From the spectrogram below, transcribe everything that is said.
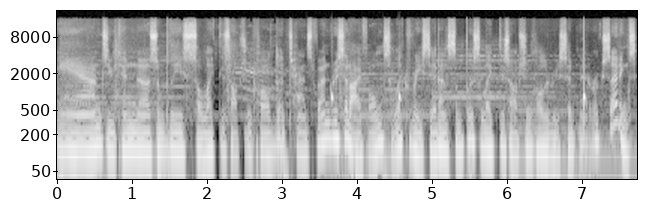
and you can uh, simply select this option called the transfer and reset iphone. Select reset and simply select this option called reset network settings.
